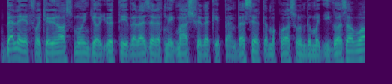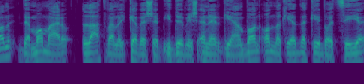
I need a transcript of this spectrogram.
beleért, hogyha ön azt mondja, hogy öt évvel ezelőtt még másféleképpen beszéltem, akkor azt mondom, hogy igaza van, de ma már látván, hogy kevesebb időm és energiám van, annak érdekében, hogy cél,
